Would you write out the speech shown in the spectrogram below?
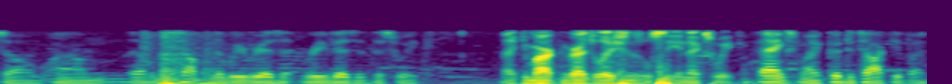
So um, that'll be something that we revisit, revisit this week. Thank you, Mark. Congratulations. We'll see you next week. Thanks, Mike. Good to talk to you, bud.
